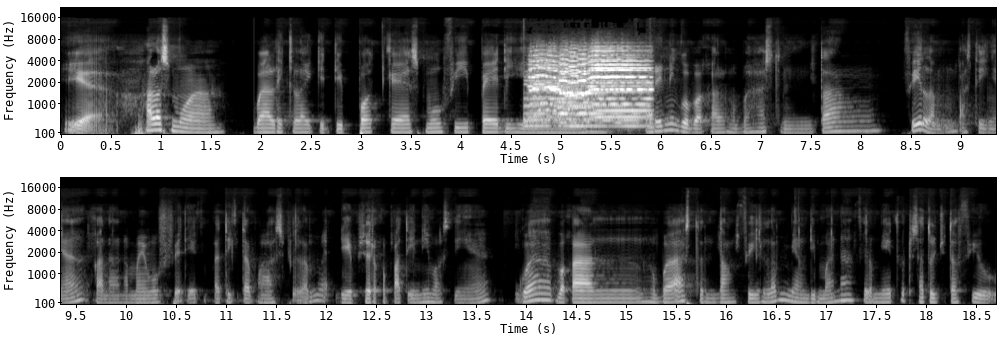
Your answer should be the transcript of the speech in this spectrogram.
Iya, halo semua. Balik lagi di podcast Moviepedia. Hari ini gue bakal ngebahas tentang film pastinya karena namanya Moviepedia berarti kita bahas film di episode keempat ini pastinya. Gue bakal ngebahas tentang film yang di mana filmnya itu satu juta view.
